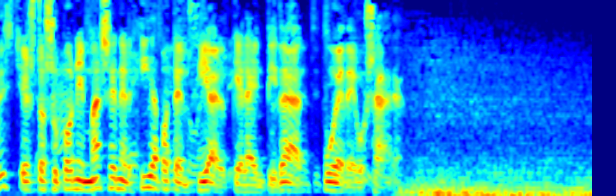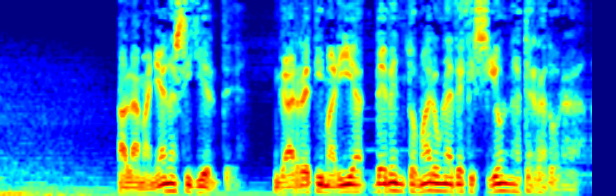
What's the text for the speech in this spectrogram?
Esto supone más energía potencial que la entidad puede usar. A la mañana siguiente, Garrett y María deben tomar una decisión aterradora.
